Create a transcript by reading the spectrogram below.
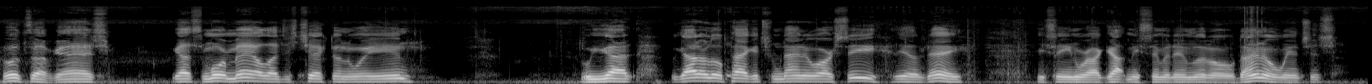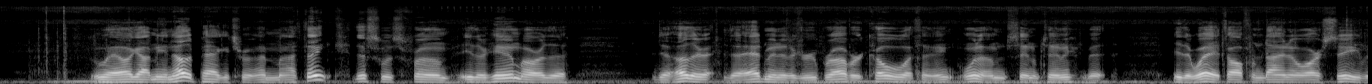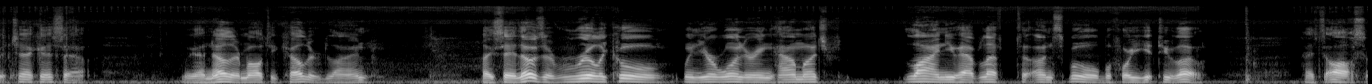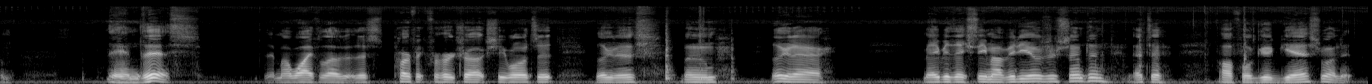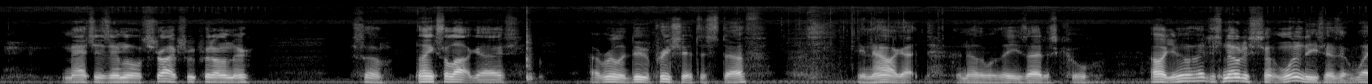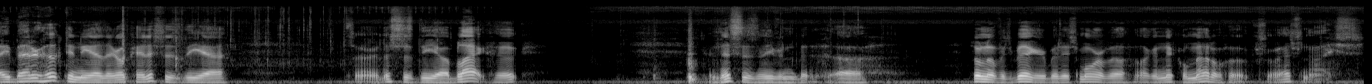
What's up guys? Got some more mail I just checked on the way in. We got we got our little package from Dino RC the other day. You seen where I got me some of them little dino winches. Well, I got me another package from um, I think this was from either him or the the other the admin of the group, Robert Cole, I think. One of them sent them to me, but either way, it's all from Dino RC. But check this out. We got another multicolored line. Like I say, those are really cool when you're wondering how much line you have left to unspool before you get too low. That's awesome. And this, that my wife loves it. This is perfect for her truck. She wants it. Look at this. Boom. Look at there. Maybe they see my videos or something. That's a awful good guess, wasn't it? Matches them little stripes we put on there. So thanks a lot guys i really do appreciate this stuff and now i got another one of these that is cool oh you know i just noticed something one of these has a way better hook than the other okay this is the uh sorry this is the uh, black hook and this is even uh I don't know if it's bigger, but it's more of a like a nickel metal hook, so that's nice.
